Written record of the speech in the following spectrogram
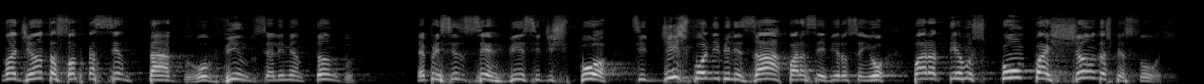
Não adianta só ficar sentado, ouvindo, se alimentando. É preciso servir, se dispor, se disponibilizar para servir ao Senhor, para termos compaixão das pessoas.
